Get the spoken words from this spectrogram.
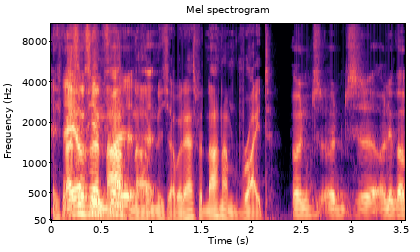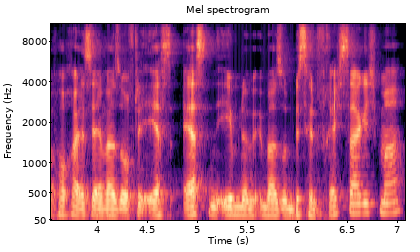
Ich Naja, weiß seinen jeden Fall, Nachnamen äh, nicht, aber der heißt mit Nachnamen Wright. Und, und äh, Oliver Pocher ist ja immer so auf der erst, ersten Ebene immer so ein bisschen frech, sage ich mal.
